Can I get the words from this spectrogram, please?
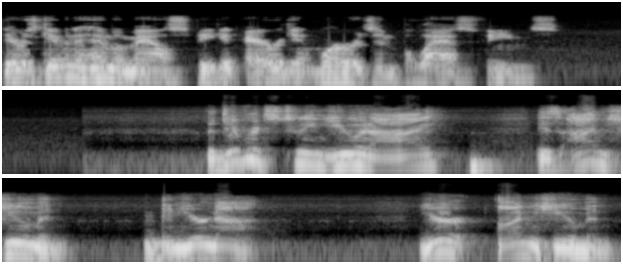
There was given to him a mouth speaking arrogant words and blasphemies. The difference between you and I is I'm human and you're not. You're unhuman.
